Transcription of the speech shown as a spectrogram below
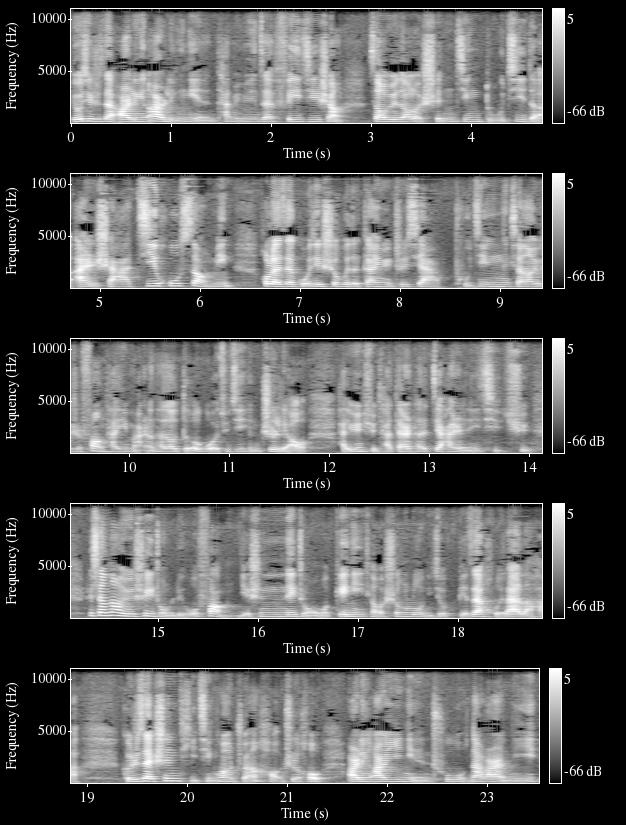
尤其是在二零二零年，他明明在飞机上遭遇到了神经毒剂的暗杀，几乎丧命。后来在国际社会的干预之下，普京相当于是放他一马，让他到德国去进行治疗，还允许他带着他的家人一起去。这相当于是一种流放，也是那种我给你一条生路，你就别再回来了哈。可是，在身体情况转好之后，二零二一年初，纳瓦尔尼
